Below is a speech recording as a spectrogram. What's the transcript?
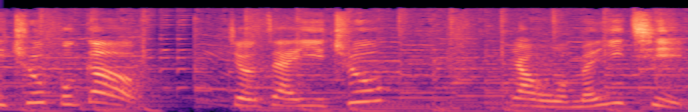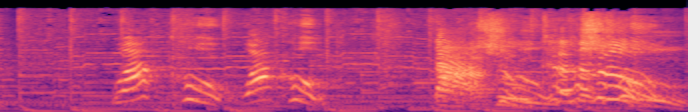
一出不够，就再一出，让我们一起挖苦挖苦，大触特触。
